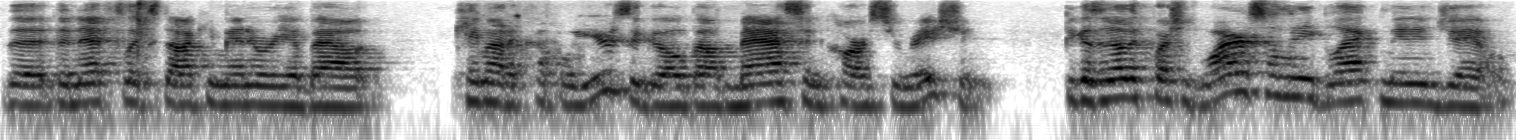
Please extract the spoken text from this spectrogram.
the, the Netflix documentary about, came out a couple years ago about mass incarceration. Because another question, why are so many black men in jail?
